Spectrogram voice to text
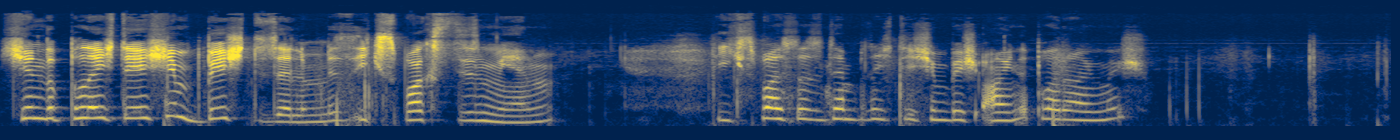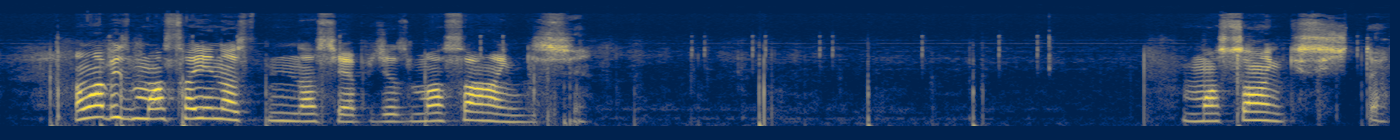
Şimdi PlayStation 5 dizelim biz. Xbox dizmeyelim. Xbox'ta zaten PlayStation 5 aynı paraymış. Ama biz masayı nasıl, nasıl yapacağız? Masa hangisi? Masa hangisi işte?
